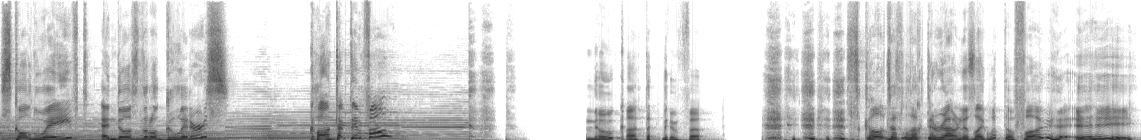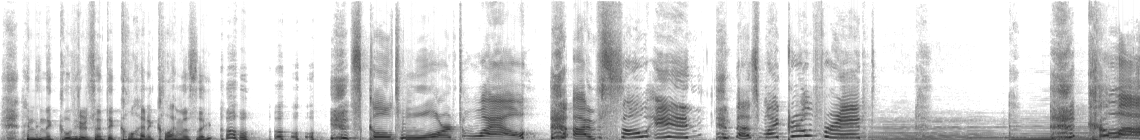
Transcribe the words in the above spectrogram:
Skuld waved and those little glitters? Contact info? no contact info. Skuld just looked around and is like, what the fuck? And then the glitters went to Klein and Klein was like, oh, oh. Skuld's warped. Wow. I'm so in. That's my girlfriend. Klein!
